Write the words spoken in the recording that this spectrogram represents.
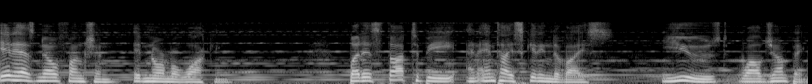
It has no function in normal walking, but is thought to be an anti-skidding device used while jumping.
